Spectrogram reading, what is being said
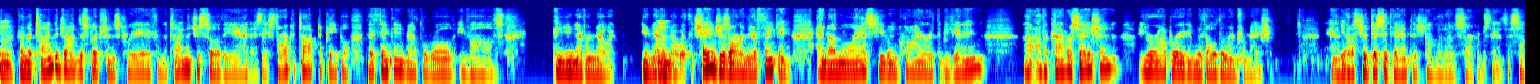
Mm. From the time the job description is created, from the time that you saw the ad, as they start to talk to people, they're thinking about the role evolves, and you never know it. You never mm. know what the changes are in their thinking, and unless you inquire at the beginning uh, of a conversation, you're operating with older information and yeah. thus you're disadvantaged under those circumstances. So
